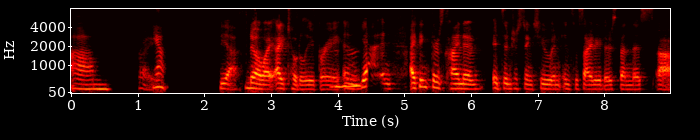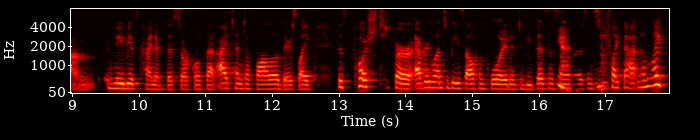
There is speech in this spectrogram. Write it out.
um right yeah yeah, no, I, I totally agree. Mm-hmm. And yeah, and I think there's kind of, it's interesting too in, in society, there's been this, um, maybe it's kind of the circles that I tend to follow. There's like this push for everyone to be self employed and to be business yeah. owners and stuff like that. And I'm like,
